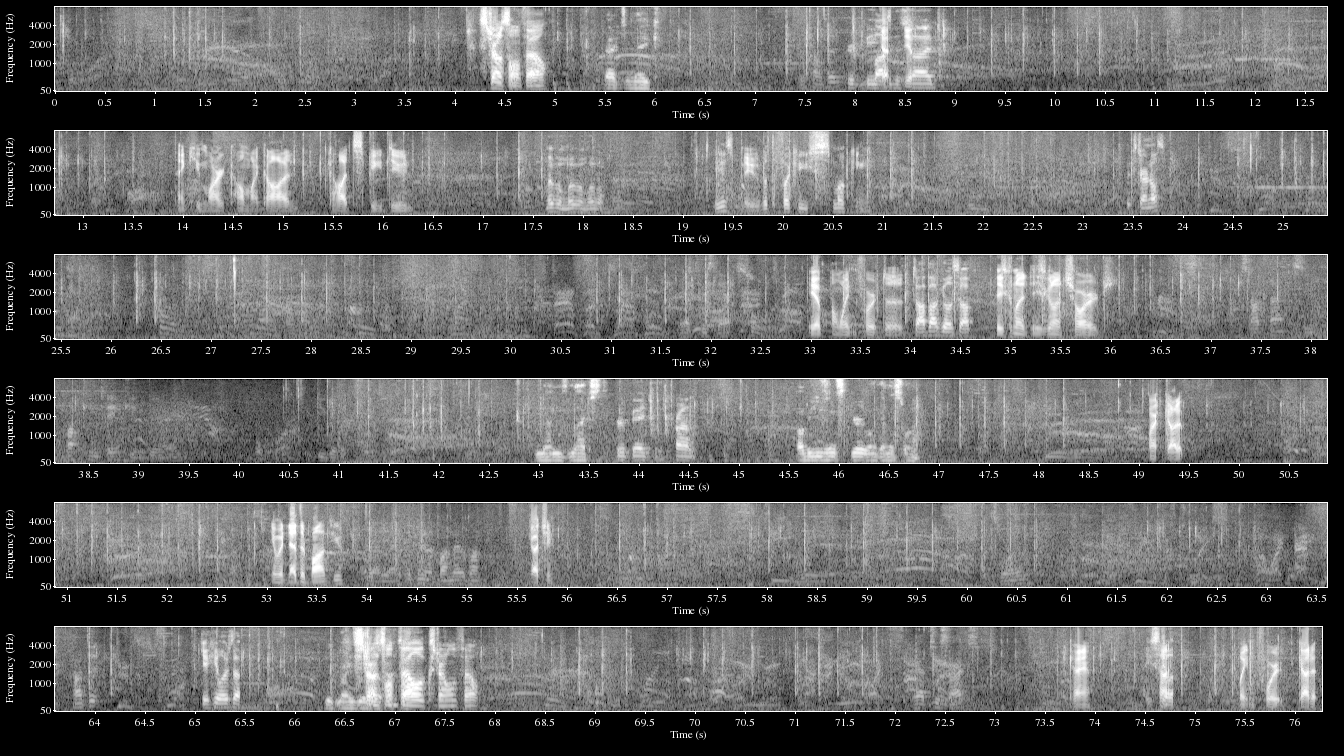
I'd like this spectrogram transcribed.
Strauss on foul. Back to make. You taunt it? Group B Yep, to the yep. side. Thank you, Mark. Oh my god. Godspeed, dude. Move him, move him, move him. He just moved. What the fuck are you smoking? Externals. I got two stacks. Yep, I'm waiting for it to. Top Oculus off. He's gonna. He's gonna charge. Men's next. Group H in front. I'll be using Spirit Link on this one. Alright, got it. You want nether bond you? Yeah, yeah, nether bond, nether bond. Got you. It. Get healers up. External fell, external fell. I two sacks. Okay. He's not waiting for it. Got it.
